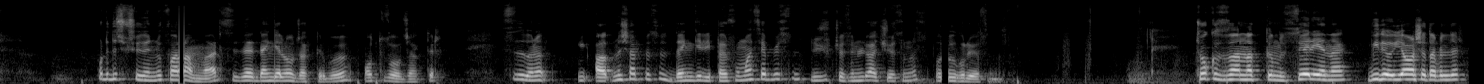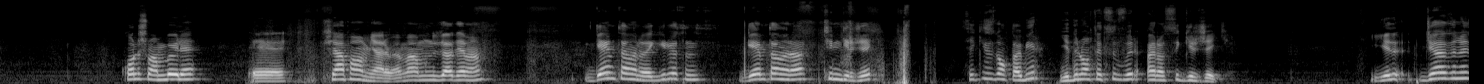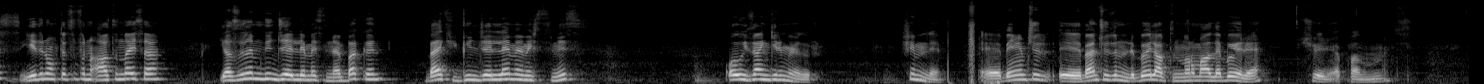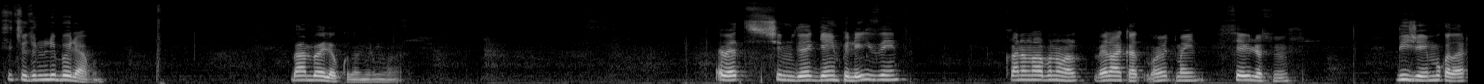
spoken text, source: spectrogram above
Burada düşük çözünürlük falan var. Size dengeli olacaktır bu. 30 olacaktır. Siz bunu 60 yapıyorsunuz. Dengeli performans yapıyorsunuz. Düşük çözünürlüğü açıyorsunuz. Uyguluyorsunuz. Çok hızlı anlattığımızı söyleyenler videoyu yavaşlatabilir. Konuşmam böyle. Ee, şey yapamam yani ben bunu düzeltemem. Game Tanner'a giriyorsunuz. Game Tanner'a kim girecek? 8.1 7.0 arası girecek. Yedi, cihazınız 7.0'ın altındaysa yazılım güncellemesine bakın. Belki güncellememişsiniz. O yüzden girmiyordur. Şimdi e, benim çöz e, ben çözünürlüğü böyle yaptım. Normalde böyle. Şöyle yapalım. Siz çözünürlüğü böyle yapın. Ben böyle kullanıyorum bunu. Evet, şimdi gameplay izleyin. Kanala abone olup ve like atmayı unutmayın. Seviyorsunuz. Diyeceğim bu kadar.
